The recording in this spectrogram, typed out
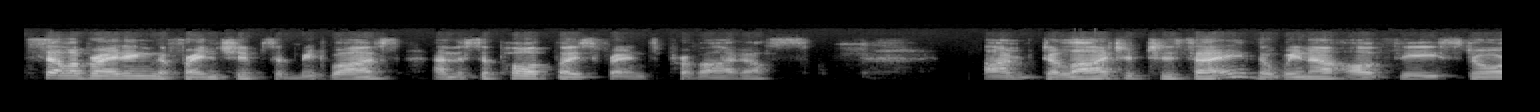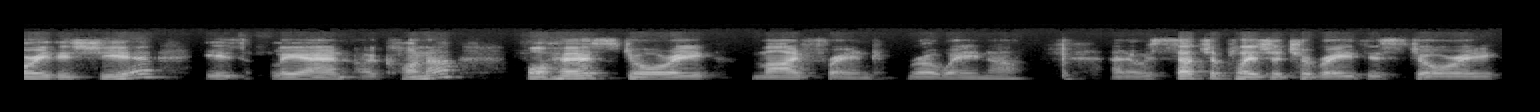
celebrating the friendships of midwives and the support those friends provide us. I'm delighted to say the winner of the story this year is Leanne O'Connor for her story, My Friend Rowena. And it was such a pleasure to read this story.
